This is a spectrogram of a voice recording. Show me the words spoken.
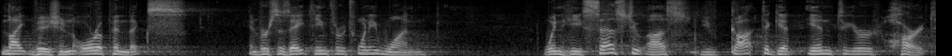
night vision or appendix in verses 18 through 21 when He says to us, You've got to get into your heart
